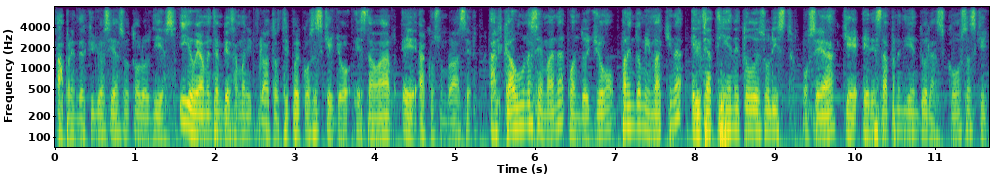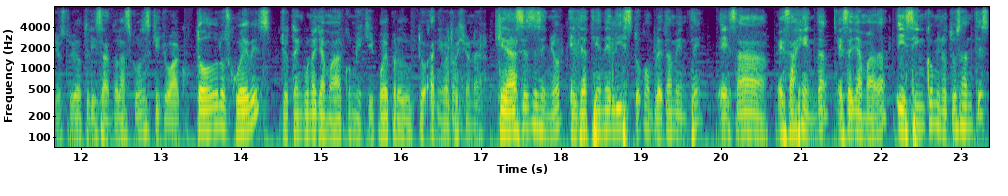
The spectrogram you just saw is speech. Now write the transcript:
aprender que yo hacía eso todos los días y obviamente empieza a manipular otro tipo de cosas que yo estaba eh, acostumbrado a hacer. Al cabo de una semana, cuando yo prendo mi máquina, él ya tiene todo eso listo. O sea que él está aprendiendo las cosas que yo estoy utilizando, las cosas que yo hago. Todos los jueves yo tengo una llamada con mi equipo de producto a nivel regional. ¿Qué hace este señor? Él ya tiene listo completamente esa, esa agenda, esa llamada y cinco minutos antes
